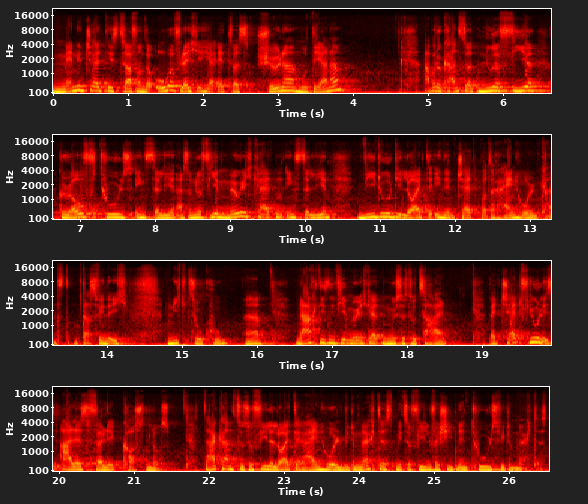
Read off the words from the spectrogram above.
ManyChat ist zwar von der Oberfläche her etwas schöner, moderner, aber du kannst dort nur vier Growth Tools installieren, also nur vier Möglichkeiten installieren, wie du die Leute in den Chatbot reinholen kannst. Das finde ich nicht so cool. Nach diesen vier Möglichkeiten müsstest du zahlen. Bei ChatFuel ist alles völlig kostenlos. Da kannst du so viele Leute reinholen, wie du möchtest, mit so vielen verschiedenen Tools, wie du möchtest.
